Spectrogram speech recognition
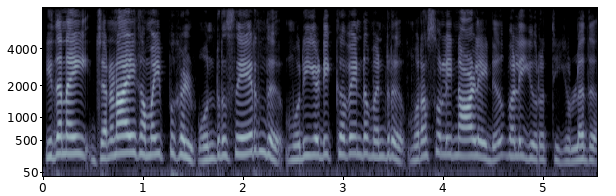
இதனை ஜனநாயக ஜனநாயக அமைப்புகள் ஒன்று சேர்ந்து முறியடிக்க வேண்டும் என்று முரசொலி நாளேடு வலியுறுத்தியுள்ளது.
